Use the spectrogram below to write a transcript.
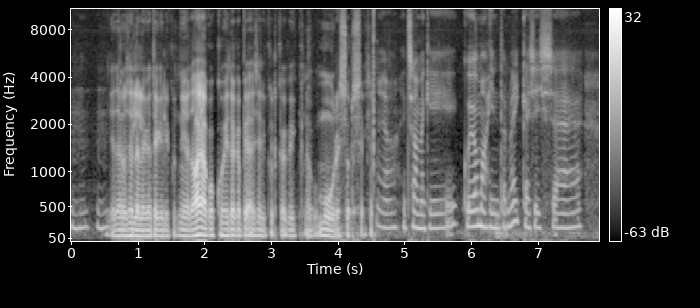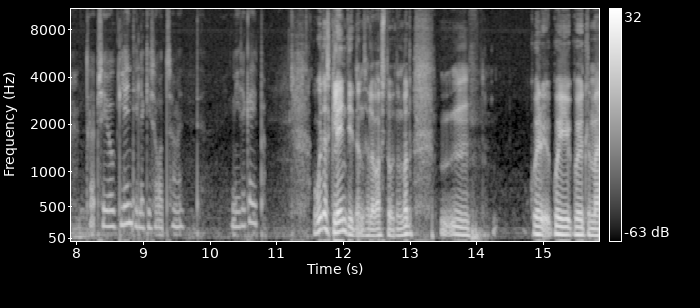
mm -hmm. ja tänu sellele ka tegelikult nii-öelda aja kokkuhoid, aga peaasjalikult ka kõik nagu muu ressurss, eks ju. jaa, et saamegi, kui oma hind on väike, siis äh, tuleb see ju kliendilegi soodsam, et nii see käib aga kuidas kliendid on selle vastu võtnud, vaata mm, kui, kui, kui ütleme,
